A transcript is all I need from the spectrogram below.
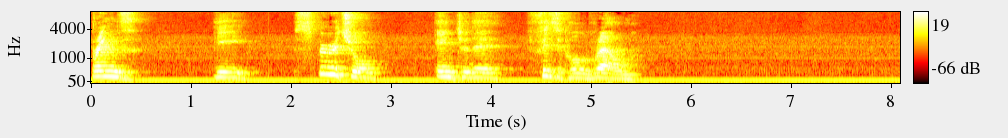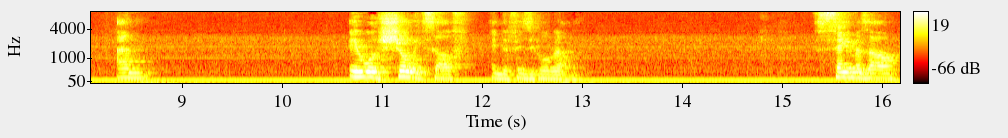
brings the spiritual into the physical realm and it will show itself in the physical realm. Same as our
